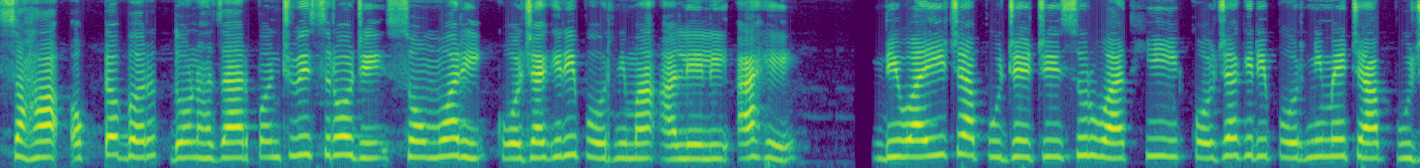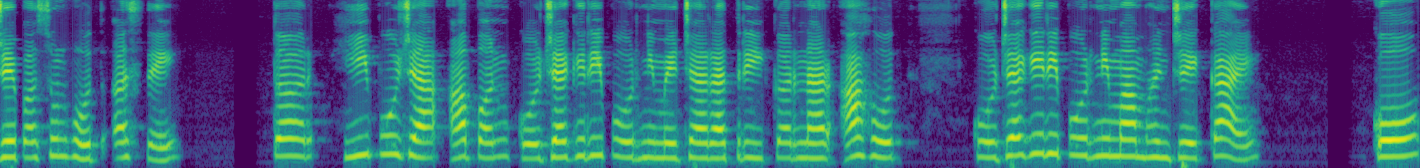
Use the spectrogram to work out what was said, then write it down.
सहा ऑक्टोबर दोन हजार पंचवीस रोजी सोमवारी कोजागिरी पौर्णिमा आलेली आहे. दिवाळीच्या पूजेची सुरुवात ही कोजागिरी पौर्णिमेच्या पूजेपासून होत असते. तर ही पूजा आपण कोजागिरी पौर्णिमेच्या रात्री करणार आहोत. कोजागिरी पौर्णिमा म्हणजे काय? को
